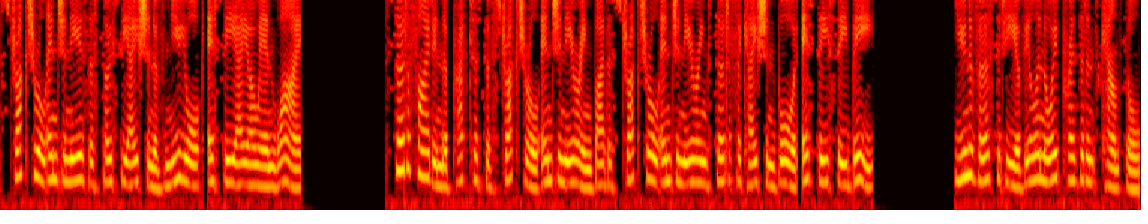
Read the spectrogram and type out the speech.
Structural Engineers Association of New York SEAONY Certified in the practice of structural engineering by the Structural Engineering Certification Board SECB University of Illinois President's Council.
